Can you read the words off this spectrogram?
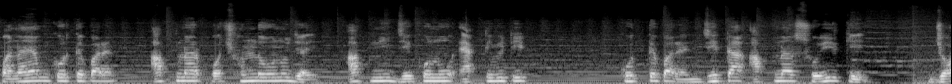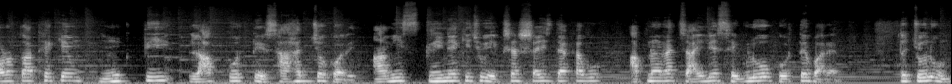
প্রাণায়াম করতে পারেন। আপনার পছন্দ অনুযায়ী আপনি যে কোনো অ্যাক্টিভিটি করতে পারেন যেটা আপনার শরীরকে জড়তা থেকে মুক্তি লাভ করতে সাহায্য করে। আমি স্ক্রিনে কিছু এক্সারসাইজ দেখাবো, আপনারা চাইলে সেগুলোও করতে পারেন। তো চলুন,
